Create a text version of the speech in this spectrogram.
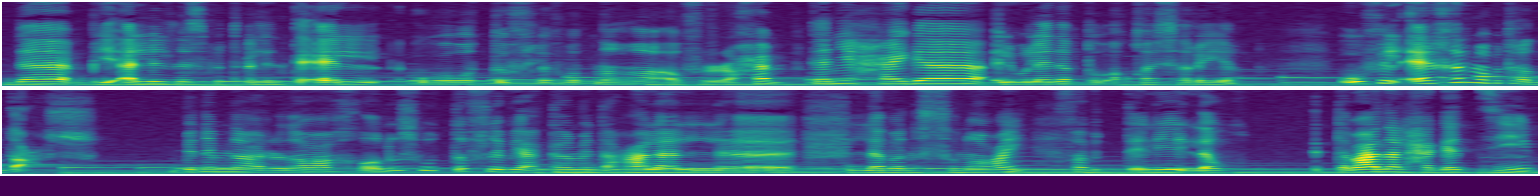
ده بيقلل نسبة الانتقال وهو الطفل في بطنها أو في الرحم. تاني حاجة الولادة بتبقى قيصرية وفي الآخر ما بترضعش. بنمنع الرضاعة خالص والطفل بيعتمد على ال- اللبن الصناعي. فبالتالي لو اتبعنا الحاجات دي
